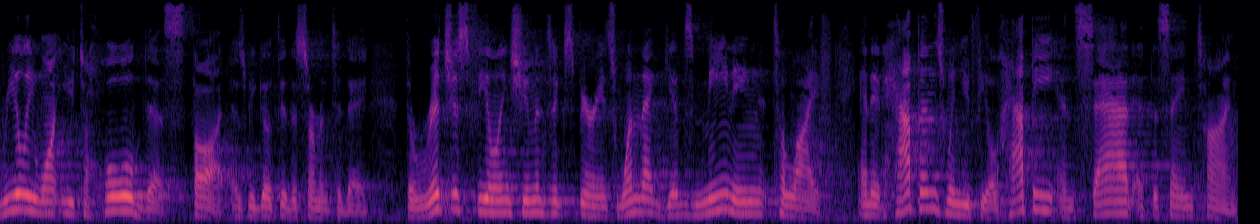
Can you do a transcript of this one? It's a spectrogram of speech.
really want you to hold this thought as we go through the sermon today. The richest feelings humans experience, one that gives meaning to life. And it happens when you feel happy and sad at the same time.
